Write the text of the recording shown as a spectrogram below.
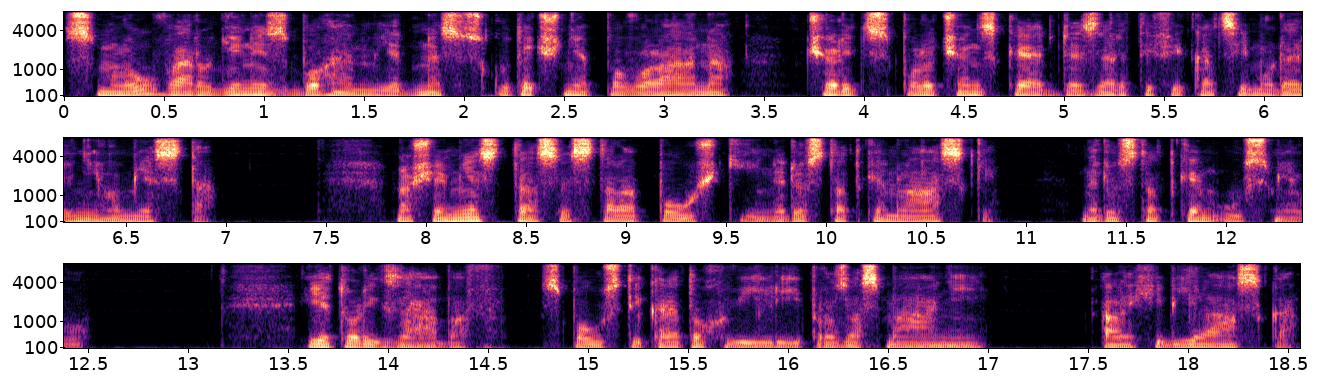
Smlouva rodiny s Bohem je dnes skutečně povolána čelit společenské dezertifikaci moderního města. Naše města se stala pouští nedostatkem lásky, nedostatkem úsměvu. Je tolik zábav, spousty kratochvílí pro zasmání, ale chybí láska.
